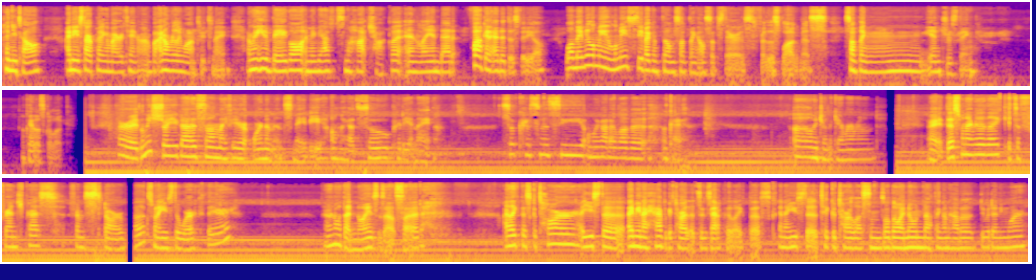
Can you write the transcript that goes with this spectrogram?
Can you tell? I need to start putting my retainer on, but I don't really want to tonight. I'm gonna eat a bagel and maybe have some hot chocolate and lay in bed. Fucking edit this video. Well, maybe let me let me see if I can film something else upstairs for this vlogmas. Something interesting. Okay, let's go look. Alright, let me show you guys some of my favorite ornaments, maybe. Oh my god, so pretty at night. So Christmassy. Oh my god, I love it. Okay. Uh, let me turn the camera around. Alright, this one I really like. It's a French press from Starbucks when I used to work there. I don't know what that noise is outside. I like this guitar. I used to, I mean, I have a guitar that's exactly like this, and I used to take guitar lessons, although I know nothing on how to do it anymore.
